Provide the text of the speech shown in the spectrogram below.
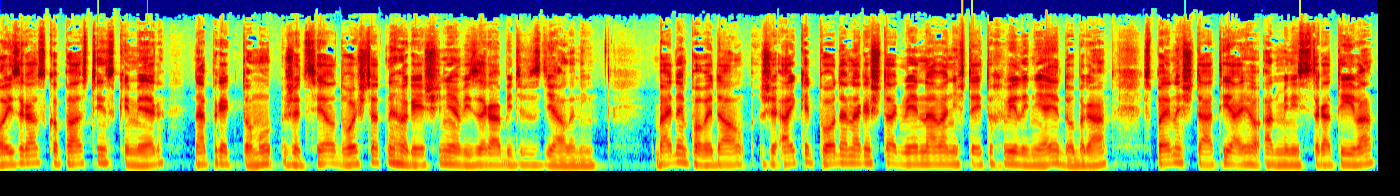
o izraelsko-palestínsky mier napriek tomu, že cieľ dvojštátneho riešenia vyzerá byť vzdialený. Biden povedal, že aj keď pôda na reštart vyjednávaní v tejto chvíli nie je dobrá, Spojené štáty a jeho administratíva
